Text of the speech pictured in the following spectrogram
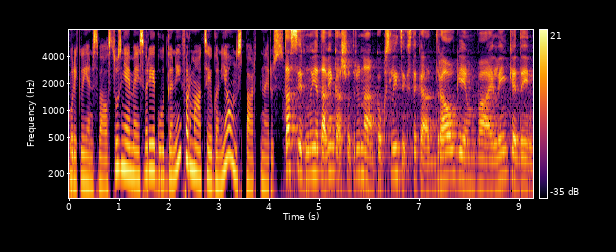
kur ik vienas valsts uzņēmējs var iegūt gan informāciju, gan jaunus partnerus. Tas ir, nu, ja tā vienkāršot runājam, kaut kas līdzīgs kā draugiem vai LinkedIn,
